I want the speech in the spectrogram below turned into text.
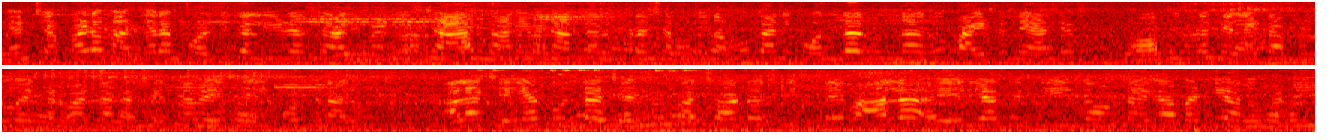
మేము చెప్పడం అందరం పొలిటికల్ లీడర్స్ కానివ్వండి స్టాఫ్ కానివ్వండి అందరం కూడా చెప్తున్నాము. కానీ కొందరు ఉన్నారు బయటనే అంటే ఆఫీస్లోకి వెళ్ళేటప్పుడు ఎక్కడ పడితే అక్కడ చెత్త వేసి వెళ్ళిపోతున్నారు. అలా చేయకుండా చెత్త స్వచ్ఛ ఆటోస్కి ఇస్తే వాళ్ళ ఏరియాస్ క్లీన్గా ఉంటాయి కాబట్టి అది ఒకటి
